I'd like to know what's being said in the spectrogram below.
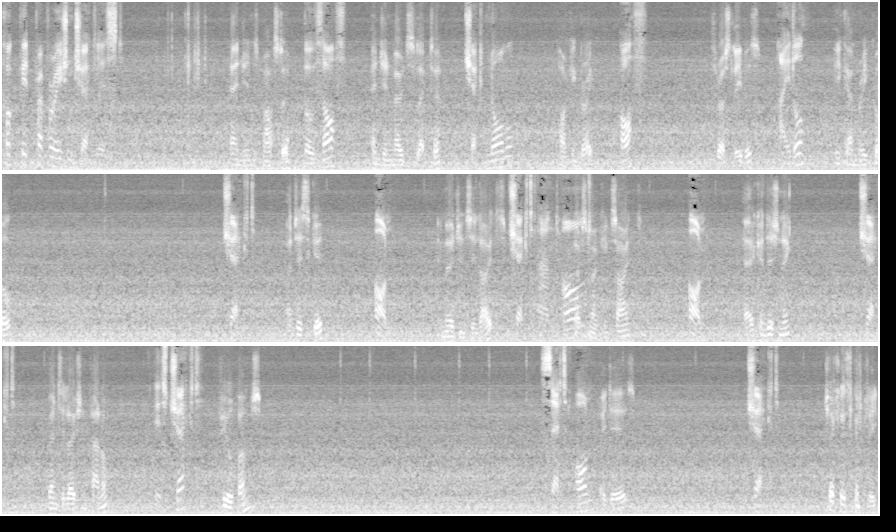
Cockpit preparation checklist. Engines master. Both off. Engine mode selector. Checked normal. Parking brake. Off. Thrust levers. Idle. ECAM recall. Checked. Anti-skid. On. Emergency lights. Checked and No armed. smoking signs. On. Air conditioning. Checked. Ventilation panel. It's checked. Fuel pumps. Set on. ADIRS. Checked. Checklist complete.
